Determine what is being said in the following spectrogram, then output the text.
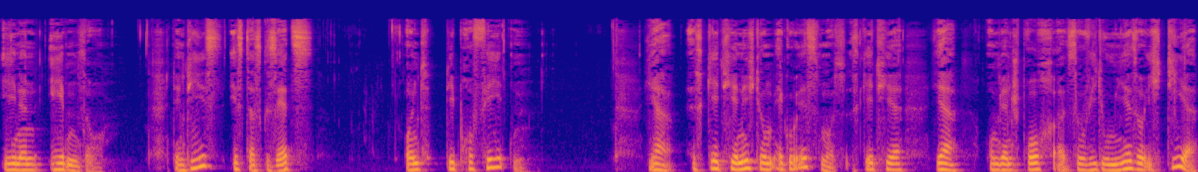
ihnen ebenso. Denn dies ist das Gesetz und die Propheten. Ja, es geht hier nicht um Egoismus. Es geht hier ja um den Spruch, äh, so wie du mir, so ich dir,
